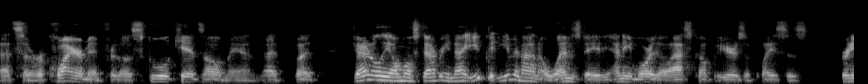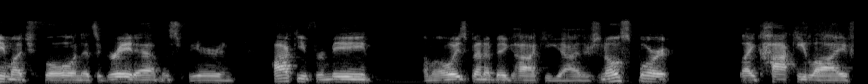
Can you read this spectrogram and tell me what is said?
That's a requirement for those school kids. Oh man, that. But generally, almost every night, you could even on a Wednesday anymore. The last couple of years, of places pretty much full, and it's a great atmosphere. And hockey for me, I'm always been a big hockey guy. There's no sport like hockey live.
